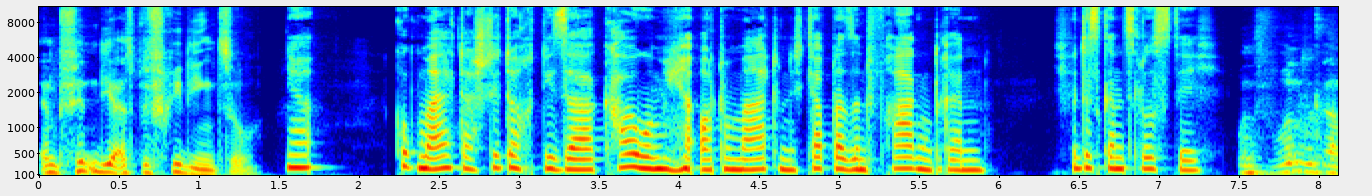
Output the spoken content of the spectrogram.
empfinden die als befriedigend so. Ja. Guck mal, da steht doch dieser Kaugummi-Automat und ich glaube, da sind Fragen drin. Ich finde das ganz lustig. Uns wurden sogar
